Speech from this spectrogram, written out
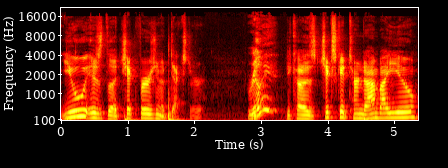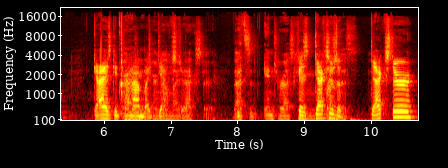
you is the chick version of Dexter Really? because chicks get turned on by you, guys get turned on by Turned on Dexter. Dexter. That's an interesting. Because Dexter's a. Dexter.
